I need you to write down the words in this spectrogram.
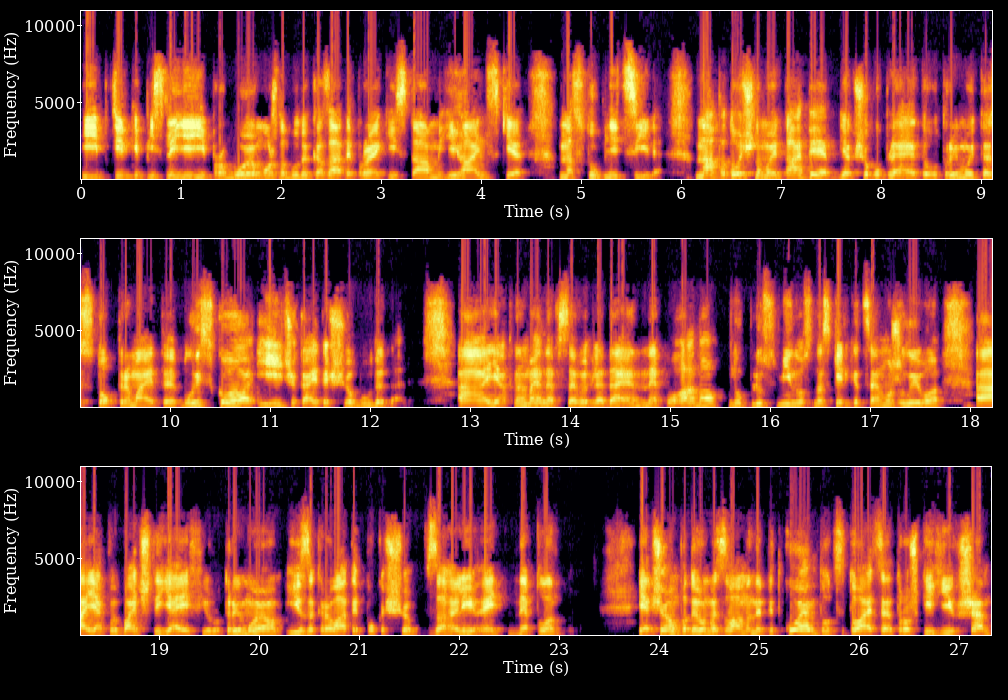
і тільки після її пробою можна буде казати про якісь там гігантські наступні цілі. На поточному етапі, якщо купляєте, утримуйте, стоп тримайте близько і чекайте, що буде далі. А як на мене, все виглядає непогано, ну плюс-мінус, наскільки це можливо. А як ви бачите, я ефір утримую і закривати поки що взагалі геть не планую. Якщо ми подивимося з вами на біткоін, тут ситуація трошки гірша.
